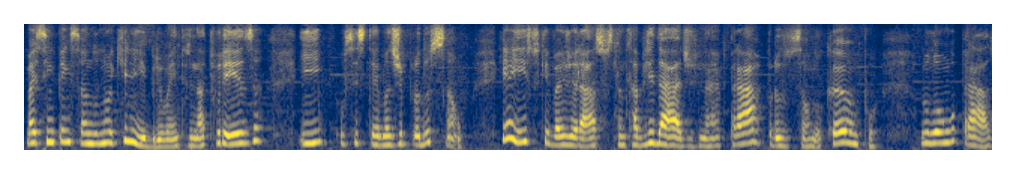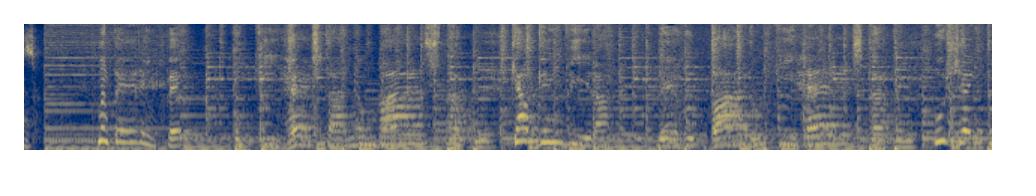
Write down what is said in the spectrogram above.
mas sim pensando no equilíbrio entre natureza e os sistemas de produção. E é isso que vai gerar a sustentabilidade né, para a produção no campo no longo prazo manter em pé. Resta não basta, que alguém virá derrubar o que resta. O jeito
